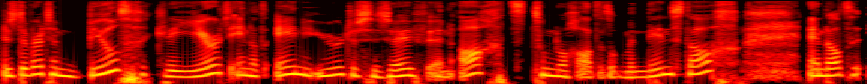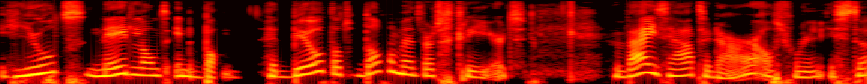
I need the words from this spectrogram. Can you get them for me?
Dus er werd een beeld gecreëerd in dat ene uur tussen 7 en 8, toen nog altijd op een dinsdag. En dat hield Nederland in de ban. Het beeld dat op dat moment werd gecreëerd. Wij zaten daar als journalisten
